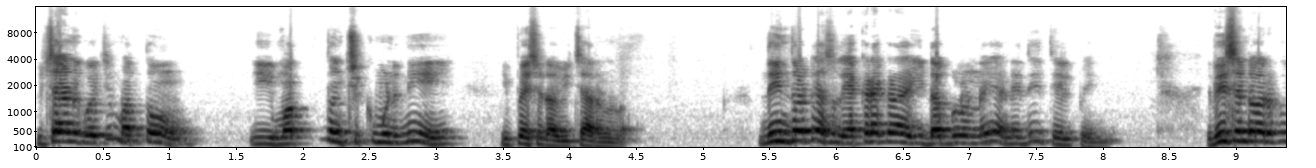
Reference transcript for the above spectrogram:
విచారణకు వచ్చి మొత్తం ఈ మొత్తం చిక్కుముడిని ఇప్పేసాడు ఆ విచారణలో. దీంతో అసలు ఎక్కడెక్కడ ఈ డబ్బులు ఉన్నాయి అనేది తేలిపోయింది. రీసెంట్ వరకు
